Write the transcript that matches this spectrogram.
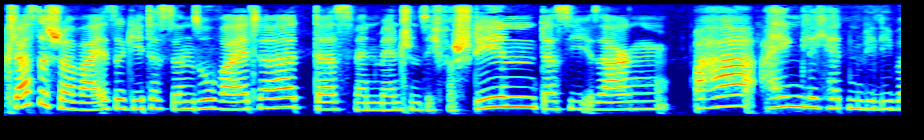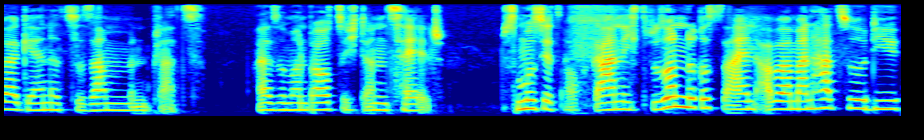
Klassischerweise geht es dann so weiter, dass wenn Menschen sich verstehen, dass sie sagen, aha, eigentlich hätten wir lieber gerne zusammen einen Platz. Also man baut sich dann ein Zelt. Das muss jetzt auch gar nichts Besonderes sein, aber man hat so die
